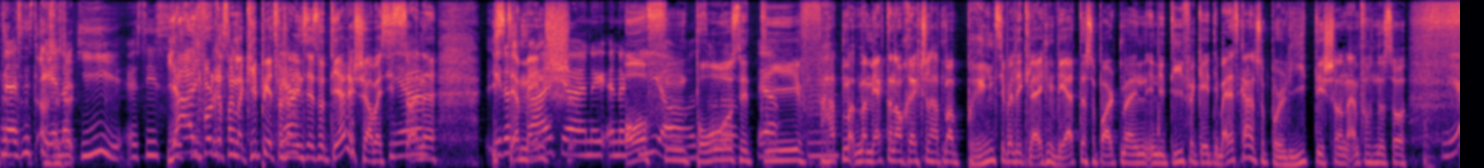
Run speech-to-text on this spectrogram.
Ja, Ja, es ist die also, Energie. Es ist, Ja, es ich wollte gerade sagen, da kippe jetzt wahrscheinlich ins Esoterische, aber es ist Ja. so eine, ist der Mensch ja offen, aus, positiv, oder? Ja. Mhm. hat man, man merkt dann auch recht schnell, hat man prinzipiell die gleichen Werte, sobald man in, in die Tiefe geht. Ich meine jetzt gar nicht so politisch, sondern einfach nur so, Ja,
